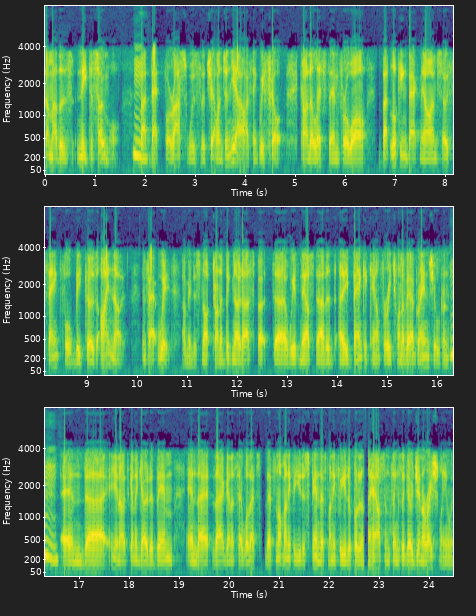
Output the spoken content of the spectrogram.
Some others need to sow more. But that for us was the challenge. And yeah, I think we felt kind of less than for a while. But looking back now, I'm so thankful because I know. In fact, we, I mean, it's not trying to big note us, but uh, we've now started a bank account for each one of our grandchildren. And, uh, you know, it's going to go to them, and they're, they're going to say, well, that's, that's not money for you to spend. That's money for you to put in the house and things that go generationally.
